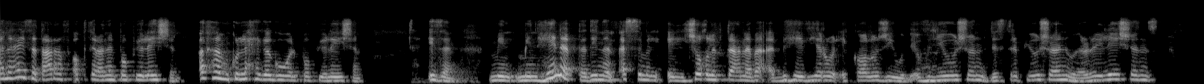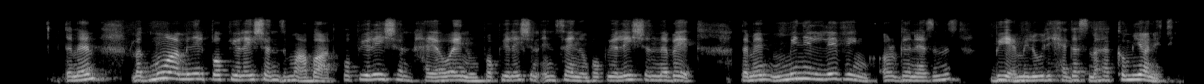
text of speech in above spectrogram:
أنا عايزة أتعرف أكتر عن ال population أفهم كل حاجة جوه ال population إذا من من هنا ابتدينا نقسم الشغل بتاعنا بقى behavior وال ecology وال evolution distribution وال relations تمام؟ مجموعة من ال populations مع بعض population حيوان و population إنسان و population نبات تمام؟ من ال living organisms بيعملوا لي حاجة اسمها community.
